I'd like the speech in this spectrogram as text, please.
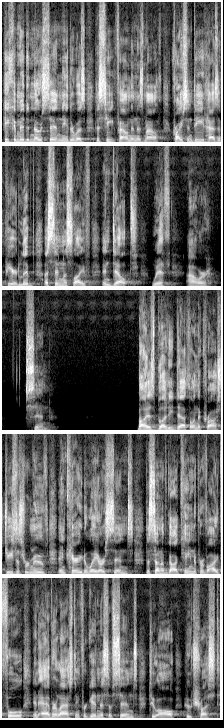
He committed no sin, neither was deceit found in his mouth. Christ indeed has appeared, lived a sinless life, and dealt with our sin. By his bloody death on the cross, Jesus removed and carried away our sins. The Son of God came to provide full and everlasting forgiveness of sins to all who trust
